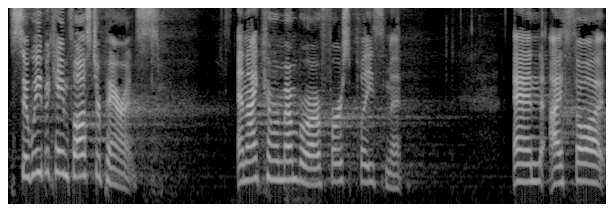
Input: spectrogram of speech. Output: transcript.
So we became foster parents. And I can remember our first placement. And I thought,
